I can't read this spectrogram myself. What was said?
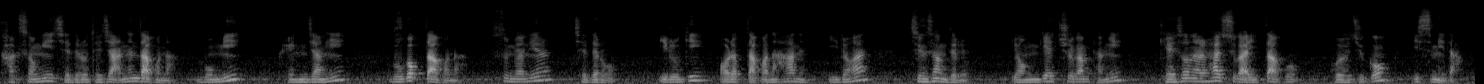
각성이 제대로 되지 않는다거나 몸이 굉장히 무겁다거나 수면을 제대로 이루기 어렵다거나 하는 이러한 증상들을 연계 출감탕이 개선을 할 수가 있다고 보여주고 있습니다.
